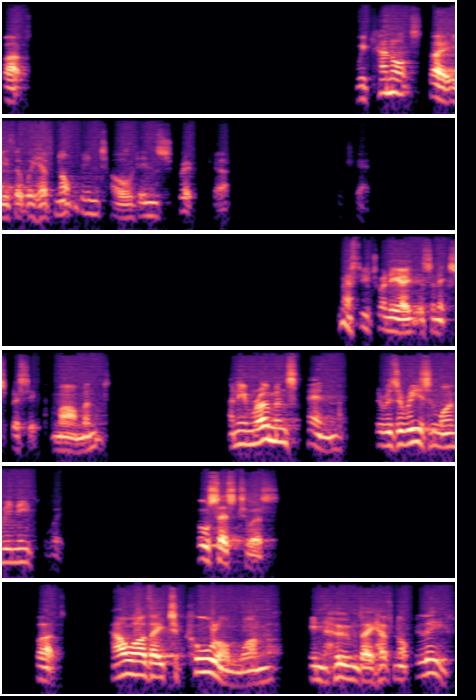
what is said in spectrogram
But We cannot say that we have not been told in Scripture to share. Matthew 28 is an explicit commandment. And in Romans 10, there is a reason why we need to witness. Paul says to us, But how are they to call on one in whom they have not believed?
